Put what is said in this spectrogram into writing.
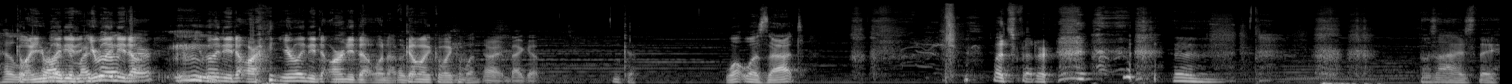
Had come on, you really need to, you really need to you really need to Ar- you really need to Arnie that one up. Okay. Come on, come on, come on. All right, back up. Okay, What was that? much better. Those eyes, they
